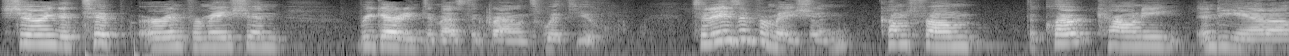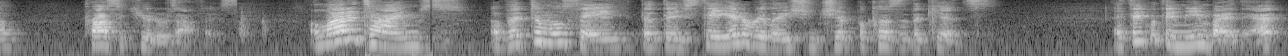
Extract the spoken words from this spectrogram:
sharing a tip or information regarding domestic violence with you. Today's information comes from the Clark County, Indiana Prosecutor's Office. A lot of times, a victim will say that they stay in a relationship because of the kids. I think what they mean by that,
